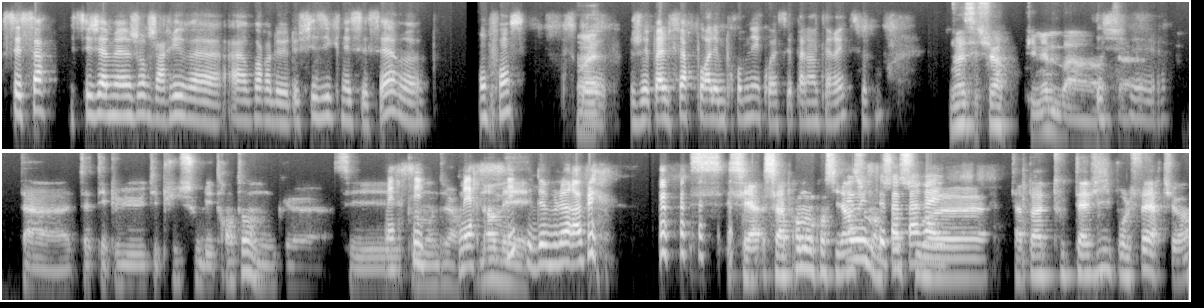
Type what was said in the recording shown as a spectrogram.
c'est ça. Si jamais un jour j'arrive à, avoir le, physique nécessaire, on fonce. Parce que je vais pas le faire pour aller me promener, quoi. C'est pas l'intérêt. Ouais, c'est sûr. Puis même, bah, t'es plus, plus sous les 30 ans, donc euh, c'est. Merci. Merci de me le rappeler. c'est à, prendre en considération dans le sens où euh, t'as pas toute ta vie pour le faire, tu vois.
